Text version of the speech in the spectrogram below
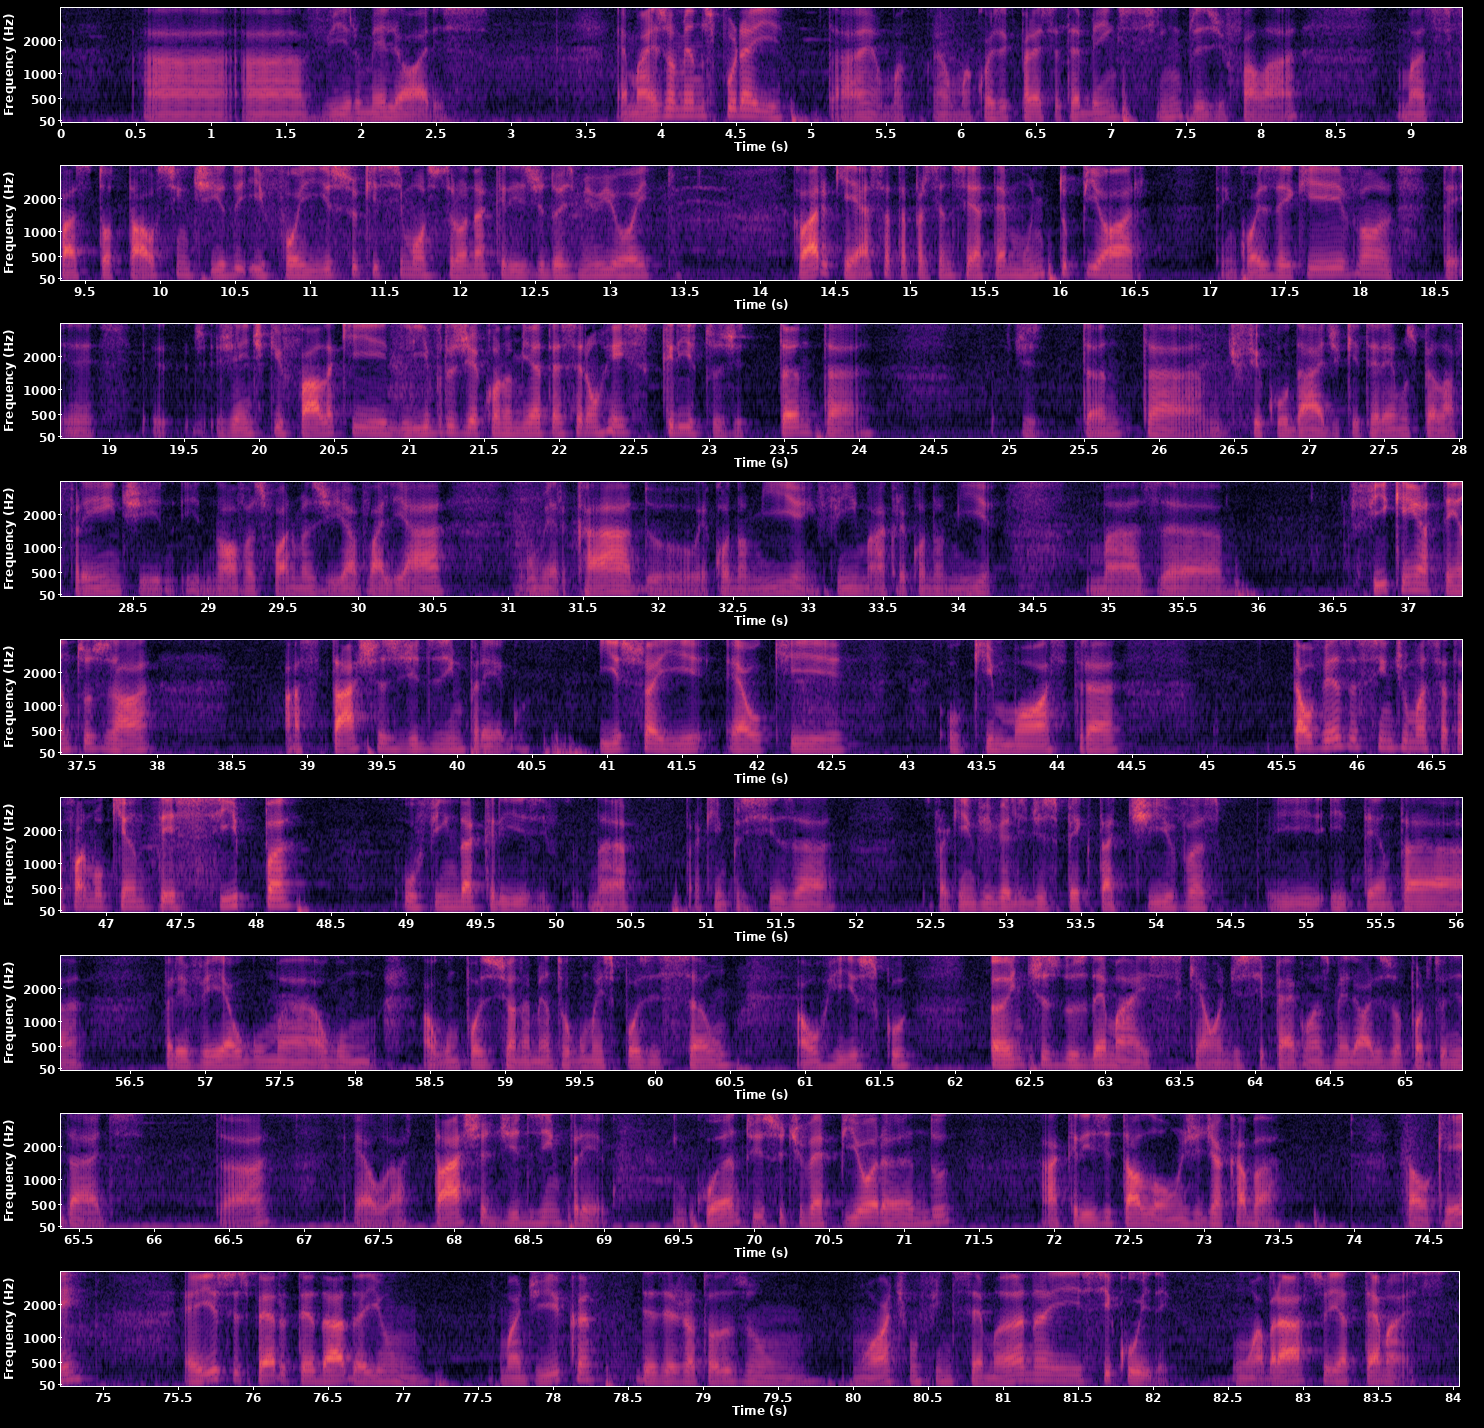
a, a vir melhores. É mais ou menos por aí, tá? É uma, é uma coisa que parece até bem simples de falar, mas faz total sentido e foi isso que se mostrou na crise de 2008. Claro que essa está parecendo ser até muito pior. Tem coisas aí que vão. Tem, eh, gente que fala que livros de economia até serão reescritos de tanta. de tanta dificuldade que teremos pela frente e, e novas formas de avaliar o mercado, economia, enfim, macroeconomia. Mas uh, fiquem atentos a as taxas de desemprego. Isso aí é o que o que mostra talvez assim de uma certa forma o que antecipa o fim da crise, né? Para quem precisa, para quem vive ali de expectativas e, e tenta prever alguma, algum, algum posicionamento, alguma exposição ao risco antes dos demais, que é onde se pegam as melhores oportunidades, tá? É a taxa de desemprego. Enquanto isso estiver piorando, a crise está longe de acabar. Tá ok? É isso, espero ter dado aí um, uma dica. Desejo a todos um, um ótimo fim de semana e se cuidem. Um abraço e até mais.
